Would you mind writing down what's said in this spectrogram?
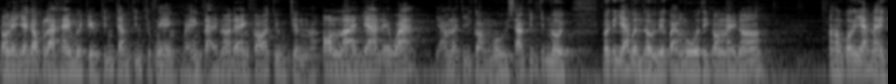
Con này giá gốc là 20 triệu 990 ngàn và hiện tại nó đang có chương trình mà online giá rẻ quá giảm là chỉ còn 16 990 với cái giá bình thường thì các bạn mua thì con này nó nó không có cái giá này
